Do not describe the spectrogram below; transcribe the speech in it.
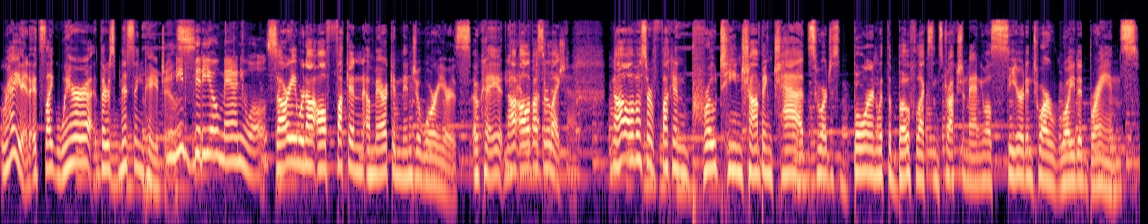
Right. It's like where there's missing pages. You need video manuals. Sorry, we're not all fucking American Ninja Warriors, okay? Not all of us are like. show. Not all of us are fucking protein chomping chads who are just born with the Bowflex instruction manual seared into our roided brains.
